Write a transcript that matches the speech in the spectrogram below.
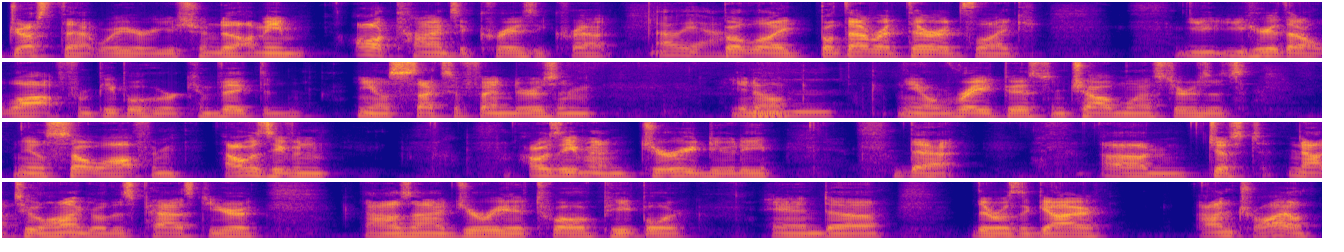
dressed that way or you shouldn't have I mean, all kinds of crazy crap. Oh yeah, But like, but that right there, it's like you you hear that a lot from people who are convicted, you know, sex offenders and you know, you know, rapists and child molesters. It's you know, so often. I was even I was even on jury duty that um, just not too long ago, this past year, I was on a jury of twelve people, and uh, there was a guy on trial,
